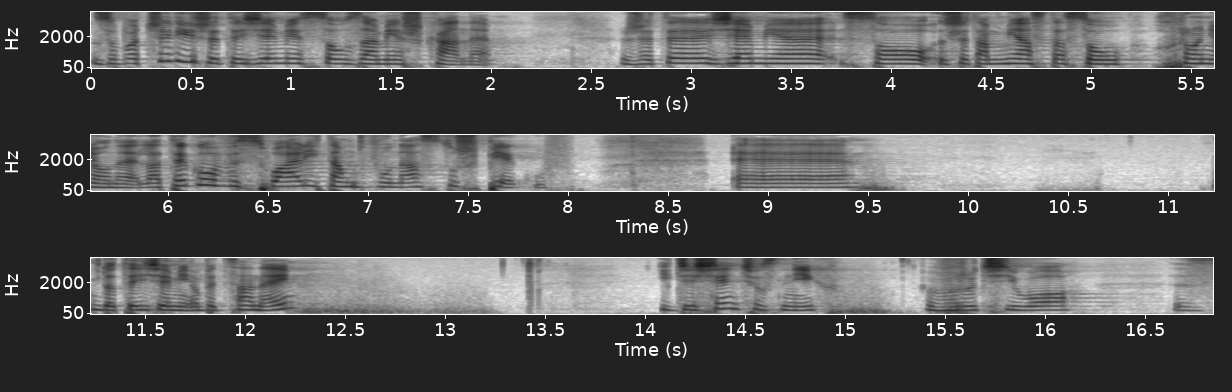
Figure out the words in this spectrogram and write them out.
zobaczyli, że te ziemie są zamieszkane, że te ziemie są, że tam miasta są chronione. Dlatego wysłali tam dwunastu szpiegów e, do tej ziemi obiecanej i dziesięciu z nich wróciło z,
